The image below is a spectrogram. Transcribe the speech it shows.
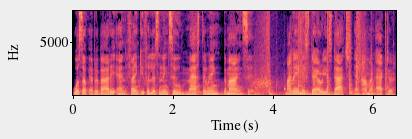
What's up, everybody, and thank you for listening to Mastering the Mindset. My name is Darius Dotch, and I'm an actor,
